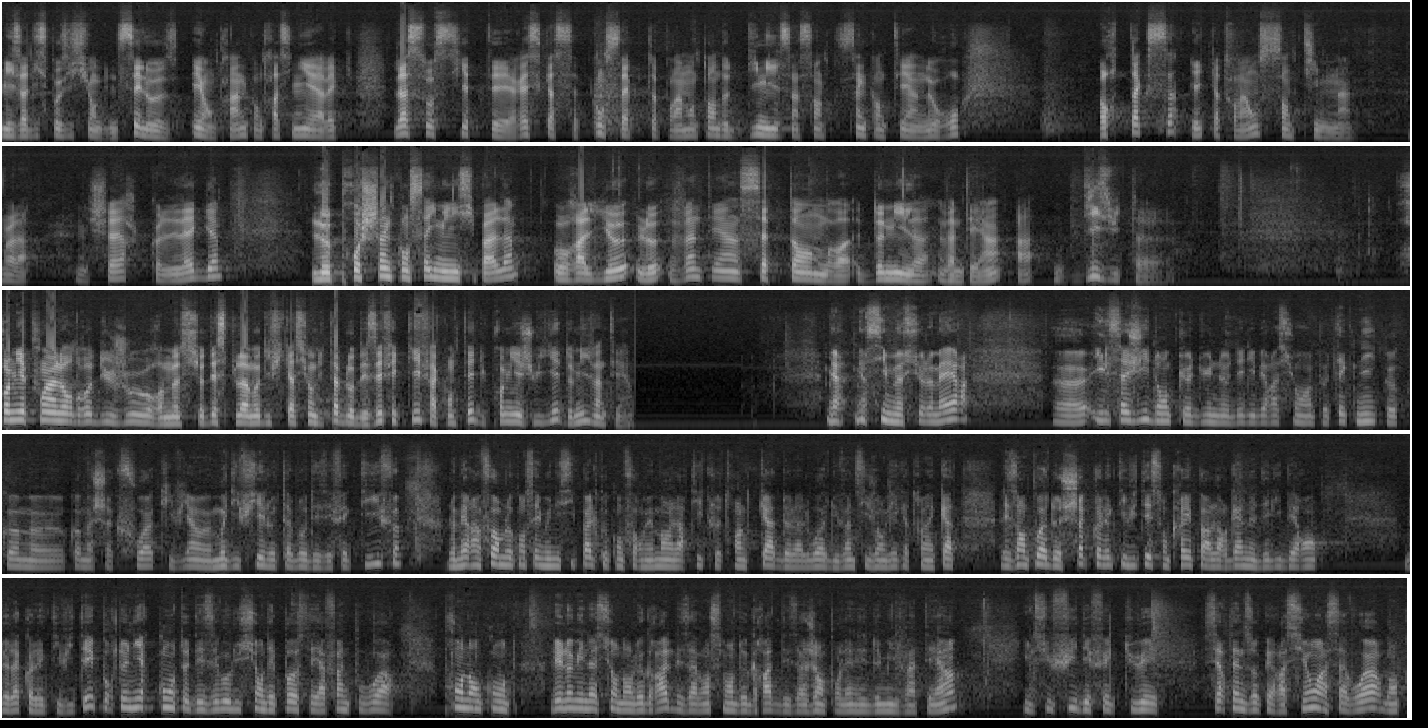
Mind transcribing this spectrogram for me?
mise à disposition d'une selleuse et empreinte. Contrat signé avec la société Rescasset Concept pour un montant de 10 551 euros hors taxes et 91 centimes. Voilà mes chers collègues. Le prochain conseil municipal aura lieu le 21 septembre 2021 à 18h. Premier point à l'ordre du jour, Monsieur Desplat, modification du tableau des effectifs à compter du 1er juillet 2021. Merci, Monsieur le maire. Euh, il s'agit donc d'une délibération un peu technique, comme, euh, comme à chaque fois, qui vient euh, modifier le tableau des effectifs. Le maire informe le conseil municipal que, conformément à l'article 34 de la loi du 26 janvier 84, les emplois de chaque collectivité sont créés par l'organe délibérant de la collectivité. Pour tenir compte des évolutions des postes et afin de pouvoir prendre en compte les nominations dans le grade, les avancements de grade des agents pour l'année 2021, il suffit d'effectuer certaines opérations, à savoir donc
